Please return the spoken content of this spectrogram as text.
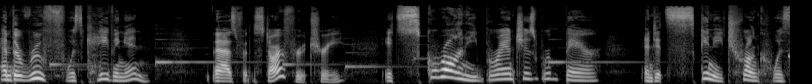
and the roof was caving in. As for the starfruit tree, its scrawny branches were bare, and its skinny trunk was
